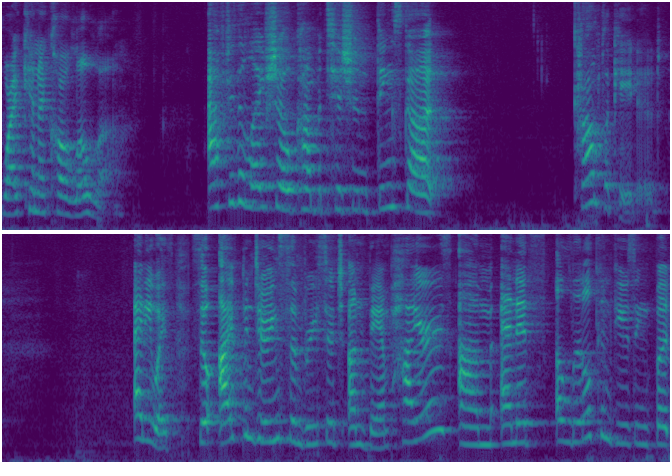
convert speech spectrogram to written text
Why can't I call Lola? After the live show competition, things got complicated. Anyways, so I've been doing some research on vampires, um, and it's a little confusing, but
